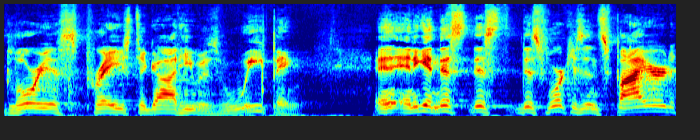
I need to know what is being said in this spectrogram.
glorious praise to God, he was weeping. And, and again, this, this, this work has inspired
